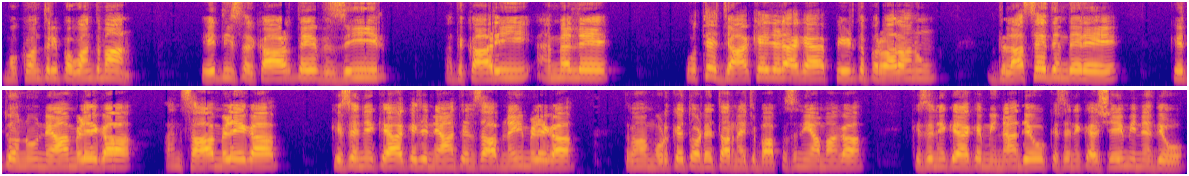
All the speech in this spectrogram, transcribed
ਮੁੱਖ ਮੰਤਰੀ ਭਗਵੰਤ ਮਾਨ, ਇਹਦੀ ਸਰਕਾਰ ਦੇ ਵਜ਼ੀਰ, ਅਧਿਕਾਰੀ ਐਮਐਲਏ ਉੱਥੇ ਜਾ ਕੇ ਜਿਹੜਾ ਹੈਗਾ ਪੀੜਤ ਪਰਿਵਾਰਾਂ ਨੂੰ ਦਿਲਾਸੇ ਦਿੰਦੇ ਰਹੇ ਕਿ ਤੁਹਾਨੂੰ ਨਿਆਂ ਮਿਲੇਗਾ, ਇਨਸਾਫ ਮਿਲੇਗਾ। ਕਿਸੇ ਨੇ ਕਿਹਾ ਕਿ ਜੇ ਨਿਆਂ ਤੇ ਇਨਸਾਫ ਨਹੀਂ ਮਿਲੇਗਾ ਤਾਂ ਮੈਂ ਮੁੜ ਕੇ ਤੁਹਾਡੇ ਧਰਨੇ 'ਚ ਵਾਪਸ ਨਹੀਂ ਆਵਾਂਗਾ। ਕਿਸੇ ਨੇ ਕਿਹਾ ਕਿ ਮਹੀਨਾ ਦਿਓ, ਕਿਸੇ ਨੇ ਕਿਹਾ 6 ਮਹੀਨੇ ਦਿਓ।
